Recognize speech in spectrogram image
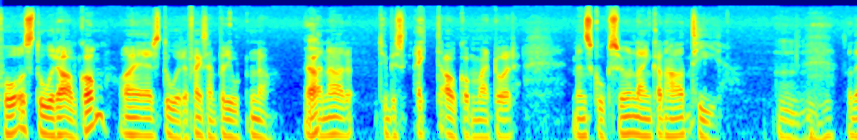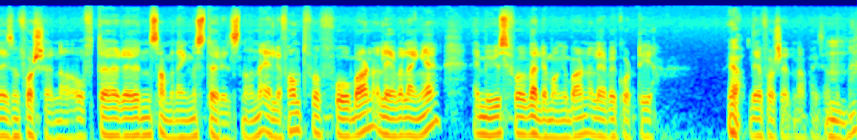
få og store avkom, og er store f.eks. hjorten. da. Ja. Den har typisk ett avkom hvert år. Men skogsfuglen kan ha ti. Så det er liksom forskjellen. Ofte er det en sammenheng med størrelsen. En elefant får få barn og lever lenge. En mus får veldig mange barn og lever kort tid. Ja. Det er forskjellen, da, for eksempel.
